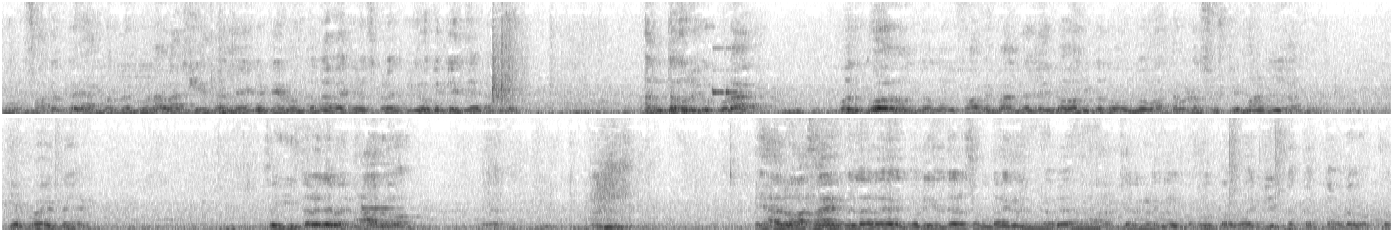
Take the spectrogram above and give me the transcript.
ನಮ್ಗೆ ಸ್ವಾತಂತ್ರ್ಯ ಯಾಕೆ ಬರಬೇಕು? ನಾವು ರಾಜಕೀಯದಲ್ಲಿ ಗಣ್ಯರು ಅಂತ ನಾವೇ ಕೇಳಿಸ್ಕೊಳ್ಳೋಕೆ ಯೋಗ್ಯತೆ ಇದೆಯಾ ನಮಗೆ? ಅಂಥವ್ರಿಗೂ ಕೂಡ ಬದುಕೋ ಒಂದು ಸ್ವಾಭಿಮಾನದಲ್ಲಿ ಇಲ್ಲೋ ಅಂಥದ್ದು ಒಂದು ವಾತಾವರಣ ಸೃಷ್ಟಿ ಮಾಡಲಿಲ್ಲ ಅಂದ್ರೆ ಏನು ಪ್ರಯತ್ನ ಹೇಳಿ? ಸೊ ಈ ಥರ ಇದ್ದಾವೆ ನಾನು, ಯಾರು ಅಸಹಾಯಕರಿದ್ದಾರೆ, ಧ್ವನಿ ಇಲ್ಲದ ಸಮುದಾಯಗಳಿರ್ತವೆ, ಆ ಜನಗಳಿಗೆ ಬಡವ್ರ ಪರವಾಗಿ ಇರ್ತಕ್ಕಂಥವ್ರೆ ಹೊರತು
